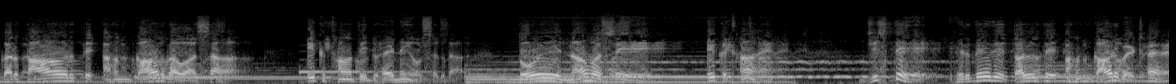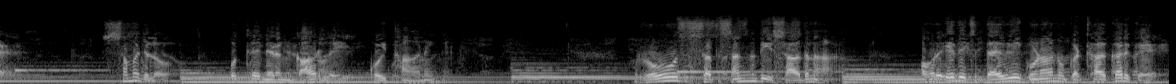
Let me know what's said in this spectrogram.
ਕਰਤਾਰ ਤੇ ਅਹੰਕਾਰ ਦਾ ਵਾਸਾ ਇੱਕ ਥਾਂ ਤੇ ਜੋ ਹੈ ਨਹੀਂ ਹੋ ਸਕਦਾ। ਦੋਏ ਨਾ ਵਸੇ, ਇੱਕ ਥਾਂ ਹੈ ਜਿਸ ਤੇ ਹਿਰਦੇ ਦੇ ਤਲ ਤੇ ਅਹੰਕਾਰ ਬੈਠਾ ਹੈ। ਸਮਝ ਲਓ, ਉੱਥੇ ਨਿਰੰਕਾਰ ਲਈ ਕੋਈ ਥਾਂ ਨਹੀਂ ਹੈ। ਰੋਜ਼ ਸਤਸੰਗ ਦੀ ਸਾਧਨਾ ਔਰ ਇਹਦੇ ਚ ਦੇਵੀ ਗੁਣਾਂ ਨੂੰ ਇਕੱਠਾ ਕਰਕੇ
